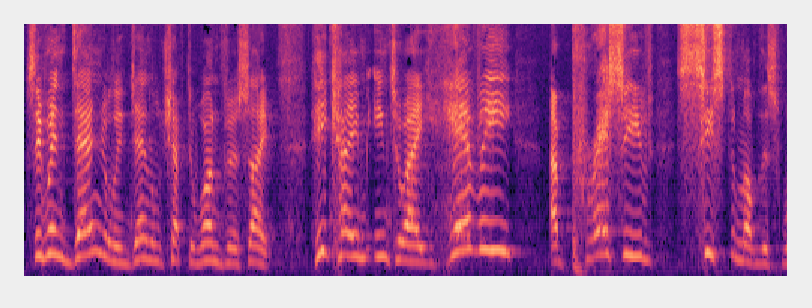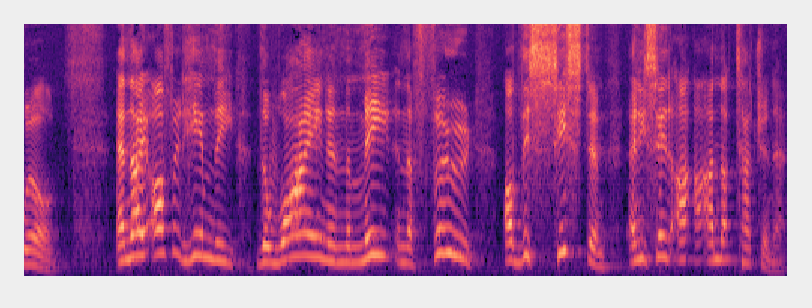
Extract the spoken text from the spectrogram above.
See, when Daniel, in Daniel chapter 1, verse 8, he came into a heavy, oppressive system of this world. And they offered him the, the wine and the meat and the food of this system. And he said, I, am not touching that.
